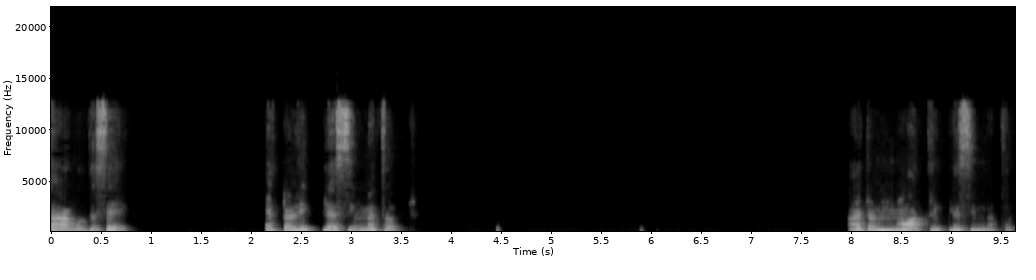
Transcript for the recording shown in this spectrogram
তারা বলতেছে একটা রিপ্লেসিং মেথড আর একটা নট রিপ্লেসিং মেথড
